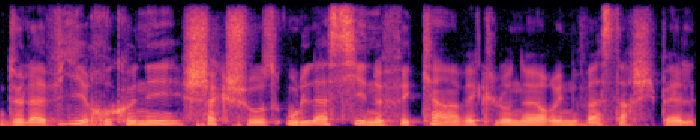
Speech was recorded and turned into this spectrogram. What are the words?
de la vie reconnaît chaque chose, où l'acier ne fait qu'un avec l'honneur, une vaste archipel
